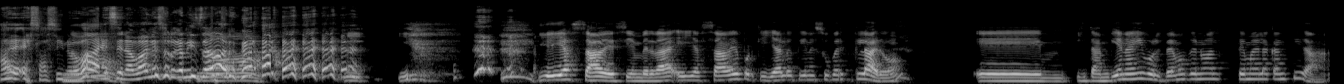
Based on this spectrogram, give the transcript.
a ver, eso así no, va, ese nada es organizador. Y, ella sabe, sí, en verdad ella sabe porque ya lo tiene súper claro. Em, y también ahí volvemos de nuevo al tema de la cantidad.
